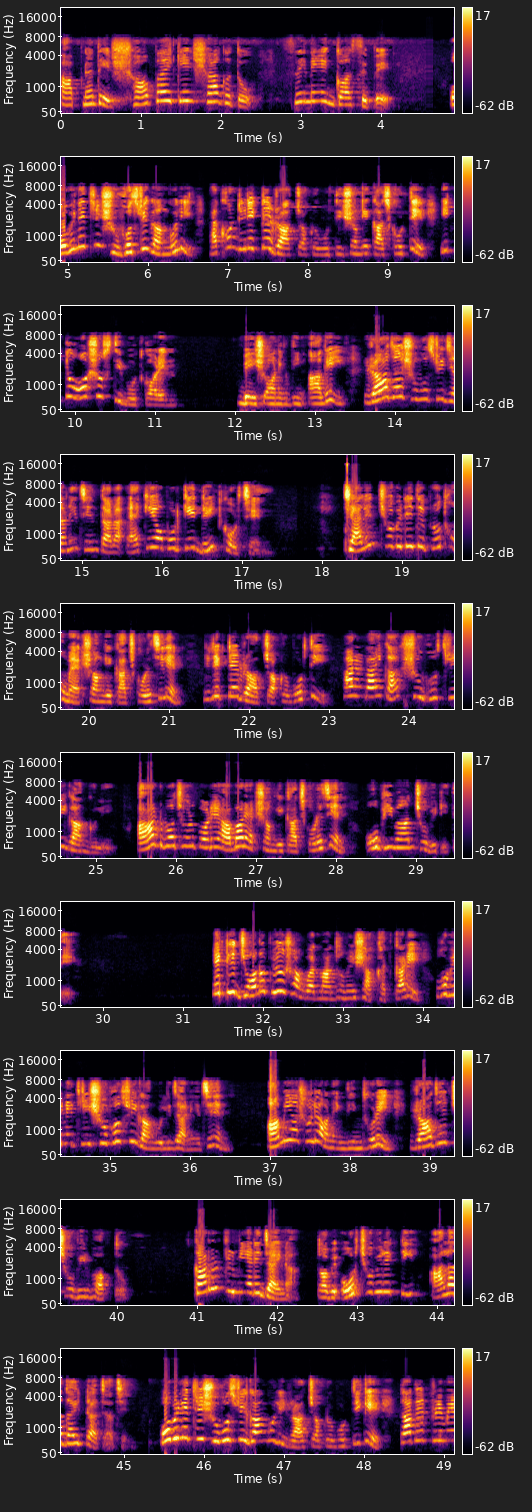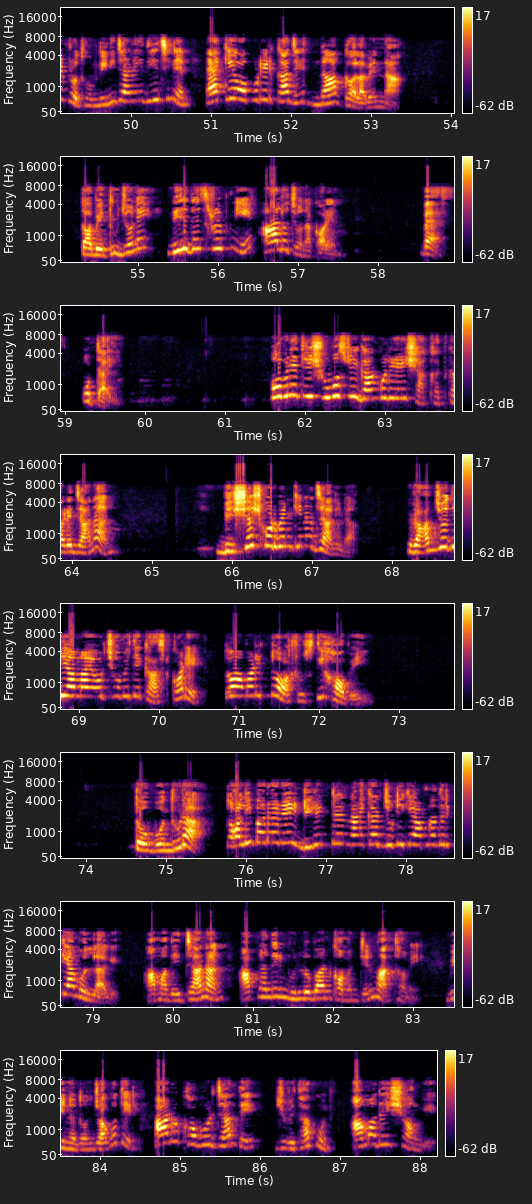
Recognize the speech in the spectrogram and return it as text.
আপনাদের সবাইকে স্বাগত সিনে গসিপে। অভিনেত্রী শুভশ্রী গাঙ্গুলি এখন ডিরেক্টর রাজ চক্রবর্তীর সঙ্গে কাজ করতে একটু অস্বস্তি বোধ করেন। বেশ অনেকদিন আগেই রাজ আর শুভশ্রী জানিয়েছেন তারা একে অপরকে ডেট করছেন। চ্যালেঞ্জ ছবিটিতে প্রথম একসঙ্গে কাজ করেছিলেন ডিরেক্টর রাজ চক্রবর্তী আর নায়িকা শুভশ্রী গাঙ্গুলি। আট বছর পরে আবার একসঙ্গে কাজ করেছেন অভিমান ছবিটিতে। একটি জনপ্রিয় সংবাদ মাধ্যমের সাক্ষাৎকারে অভিনেত্রী শুভশ্রী গাঙ্গুলি জানিয়েছেন, আমি আসলে অনেকদিন ধরেই রাজের ছবির ভক্ত। কারোর প্রিমিয়ারে যাই না, তবে ওর ছবির একটি আলাদাই টাচ আছে। অভিনেত্রী শুভশ্রী গাঙ্গুলি রাজ চক্রবর্তীকে তাদের প্রেমের প্রথম দিনই জানিয়ে দিয়েছিলেন, একে অপরের কাজে নাক গলাবেন না। তবে দুজনে নিজেদের স্ক্রিপ্ট নিয়ে আলোচনা করেন। ব্যাস, ওটাই। অভিনেত্রী শুভশ্রী গাঙ্গুলি এই সাক্ষাৎকারে জানান, বিশ্বাস করবেন কিনা জানি না। রাত যদি আমায় ওর ছবিতে কাস্ট করে, তো আমার একটু অস্বস্তি হবেই। তো বন্ধুরা, টলিপাড়ার এই ডিরেক্টর নায়িকার জুটিকে আপনাদের কেমন লাগে? আমাদের জানান আপনাদের মূল্যবান কমেন্টের মাধ্যমে। বিনোদন জগতের আরও খবর জানতে জুড়ে থাকুন আমাদের সঙ্গে।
